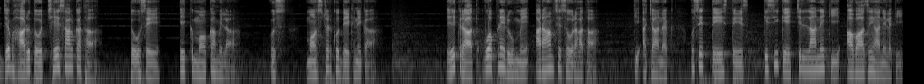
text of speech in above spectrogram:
जब हारुतो छह साल का था तो उसे एक मौका मिला उस मॉन्स्टर को देखने का। एक रात वो अपने रूम में आराम से सो रहा था कि अचानक उसे तेज तेज किसी के चिल्लाने की आवाज़ें आने लगी।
